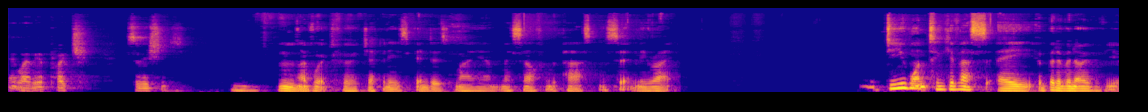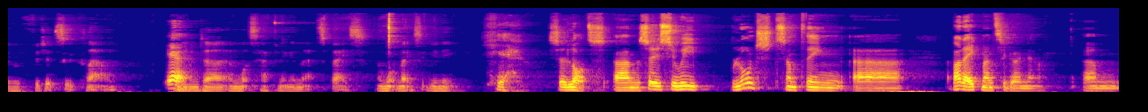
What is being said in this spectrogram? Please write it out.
the way we approach solutions. Mm, I've worked for Japanese vendors my, um, myself in the past, you're certainly right. Do you want to give us a, a bit of an overview of Fujitsu Cloud Yeah, and, uh, and what's happening in that space and what makes it unique? yeah. So lots. Um, so so we launched something uh, about eight months ago now um,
